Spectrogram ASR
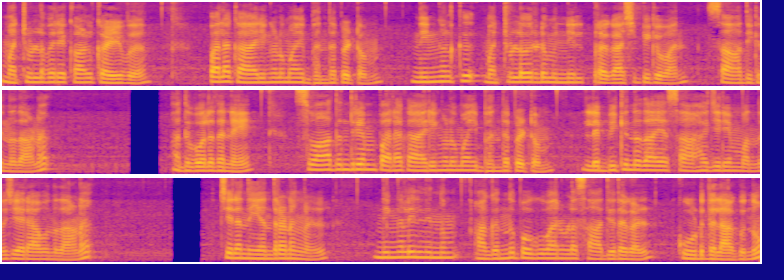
മറ്റുള്ളവരെക്കാൾ കഴിവ് പല കാര്യങ്ങളുമായി ബന്ധപ്പെട്ടും നിങ്ങൾക്ക് മറ്റുള്ളവരുടെ മുന്നിൽ പ്രകാശിപ്പിക്കുവാൻ സാധിക്കുന്നതാണ്. അതുപോലെ തന്നെ സ്വാതന്ത്ര്യം പല കാര്യങ്ങളുമായി ബന്ധപ്പെട്ടും ലഭിക്കുന്നതായ സാഹചര്യം വന്നു ചേരാവുന്നതാണ്. ചില നിയന്ത്രണങ്ങൾ നിങ്ങളിൽ നിന്നും അകന്നു പോകുവാനുള്ള സാധ്യതകൾ കൂടുതലാകുന്നു.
